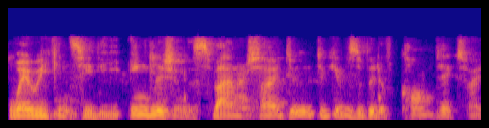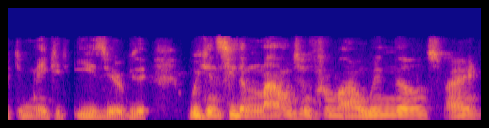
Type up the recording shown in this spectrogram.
where we can see the English and the Spanish side to, to give us a bit of context, right, to make it easier. We can see the mountain from our windows, right?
